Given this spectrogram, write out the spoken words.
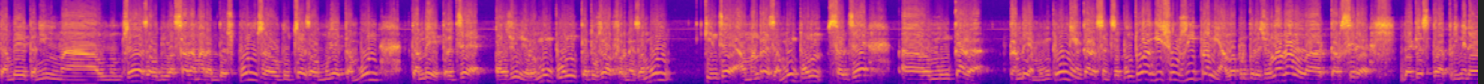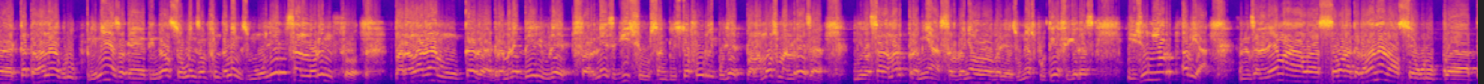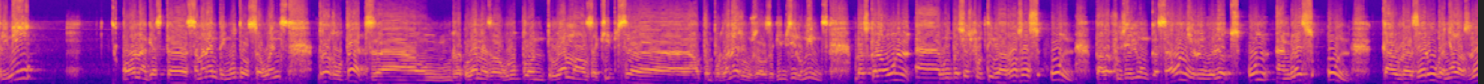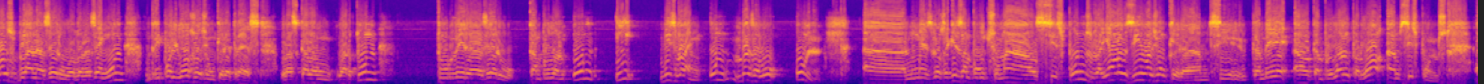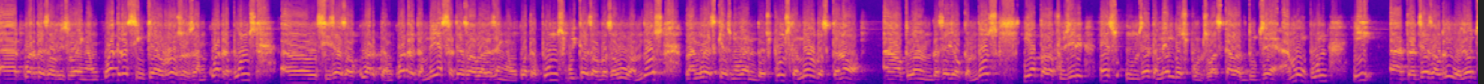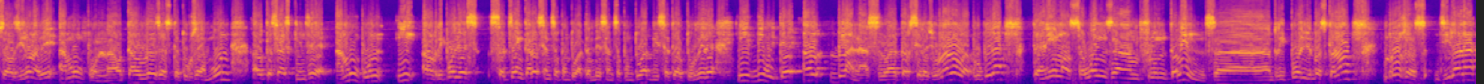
També tenim eh, el 11è és el Vilassar de Mar amb dos punts, el 12è és el Mollet amb un, també 13è el Júnior amb un punt, 14è el Farners amb un, 15è el Manresa amb un punt, 16è el Montcada també amb un punt i encara sense puntuar Guíxols i Premià. La propera jornada, la tercera d'aquesta primera catalana, grup primer, és el que tindrà els següents enfrontaments. Mollet, Sant Lorenzo, Paralada, Montcada, Gramenet B, Lloret, Farners, Guíxols, Sant Cristòfol, Ripollet, Palamós, Manresa, Vilassar de Mar, Premià, Cerdanyola del Vallès, Unió Esportiva Figueres i Júnior Avià. Ens anem a la segona catalana en el seu grup eh, primer, on aquesta setmana hem tingut els següents resultats. Eh, recordem, és el grup on trobem els equips eh, altempordanesos, els equips gironins. Bascona 1, eh, agrupació esportiva Roses 1, Palafrugell 1, Caçà 1 i Riudellots 1, Anglès 1, Calda 0, Banyoles 2, Blana 0, Abadesenc 1, Ripoll 2, la Junquera 3, l'Escala 1, Quart 1, Tordera 0, Camprodon 1 i Bisblanc 1, Besalú 1. Uh, només dos equips han pogut sumar els 6 punts, Banyoles i la Junquera, amb si, també el Camprodon, perdó, amb 6 punts. Uh, quart és el Bisblanc amb 4, cinquè el Roses amb 4 punts, el sisè és el quart amb 4 també, setè és el Badesenc amb 4 punts, vuitè és el Besalú amb 2, l'Anglès que és novè amb 2 punts també, el Bescanó el trobem en desè lloc amb 2 i el Palafrugell és 11 també amb 2 punts, l'Escala 12 amb un punt i a 13 és el Riu de Llots, el Girona B amb un punt, el Caldes és 14 amb un, el Caçà és 15 amb un punt i el Ripoll és 16 encara sense puntuar, també sense puntuar, 17è el Tordera i 18è el Blanes. La tercera jornada, la propera, tenim els següents enfrontaments, eh, Ripoll-Bescanó, Roses, Girona,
